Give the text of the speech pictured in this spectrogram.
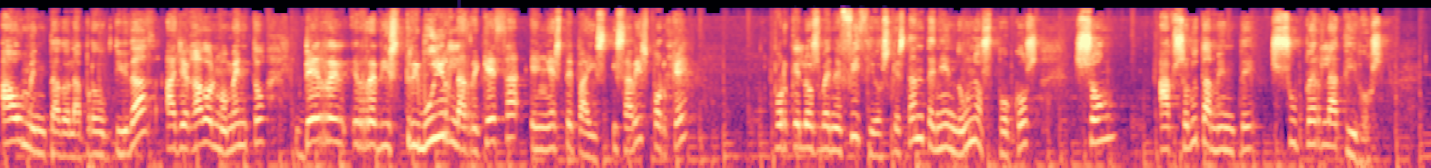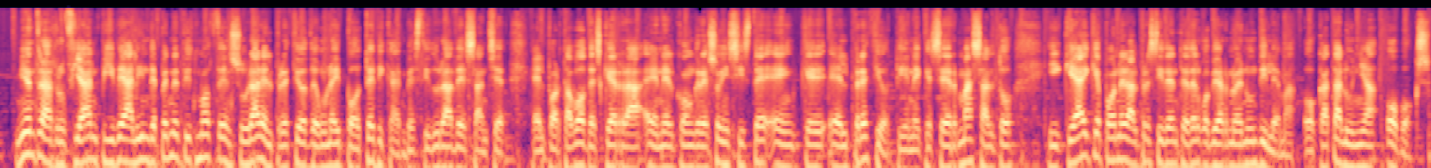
Ha aumentado la productividad, ha llegado el momento de redistribuir la riqueza en este país. ¿Y sabéis por qué? Porque los beneficios que están teniendo unos pocos son absolutamente superlativos. Mientras Rufián pide al independentismo censurar el precio de una hipotética investidura de Sánchez. El portavoz de Esquerra en el Congreso insiste en que el precio tiene que ser más alto y que hay que poner al presidente del gobierno en un dilema, o Cataluña o Vox.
